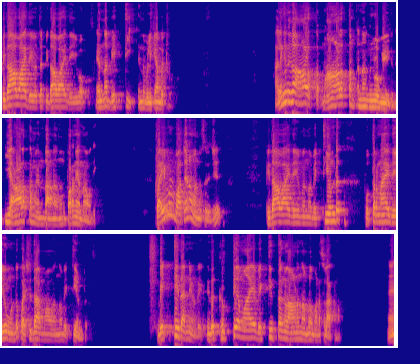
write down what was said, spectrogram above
പിതാവായ ദൈവത്തെ പിതാവായ ദൈവം എന്ന വ്യക്തി എന്ന് വിളിക്കാൻ പറ്റുമോ അല്ലെങ്കിൽ നിങ്ങൾ ആളത്തം ആളത്തം എന്ന് നിങ്ങൾ ഉപയോഗിക്കുന്നു. ഈ ആളത്തം എന്താണ് എന്ന് പറഞ്ഞു തന്നാൽ മതി. ബൈബിൾ വചനം അനുസരിച്ച് പിതാവായ ദൈവം എന്ന വ്യക്തിയുണ്ട് പുത്രനായ ദൈവമുണ്ട് പരിശുദ്ധാത്മാവ് എന്ന വ്യക്തിയുണ്ട്. വ്യക്തി തന്നെയുണ്ട്. ഇത് കൃത്യമായ വ്യക്തിത്വങ്ങളാണെന്ന് നമ്മൾ മനസ്സിലാക്കണം. ഏ?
